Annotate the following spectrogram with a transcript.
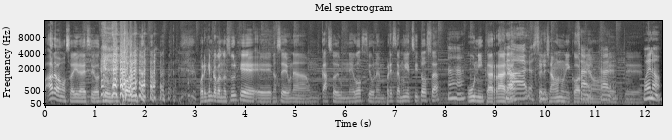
Ahora vamos a ir a ese otro unicornio. Por ejemplo, cuando surge, eh, no sé, una- un caso de un negocio, una empresa muy exitosa, Ajá. única, rara, Claro, se sí. le llama un unicornio. Claro, claro. este, Bueno,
